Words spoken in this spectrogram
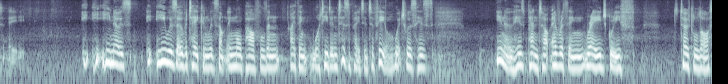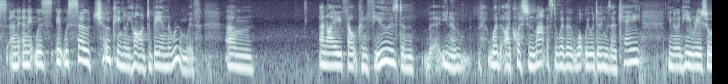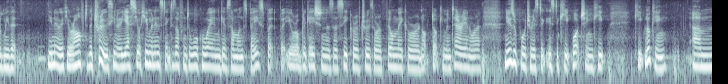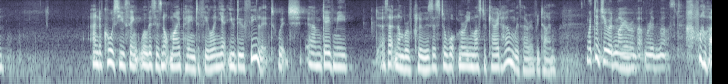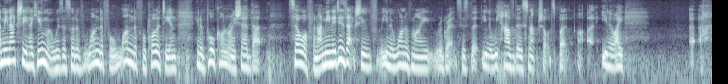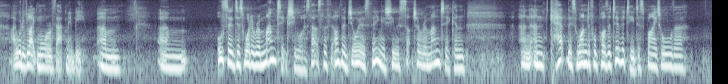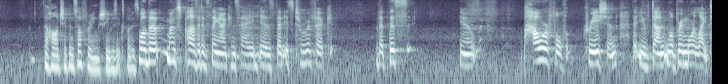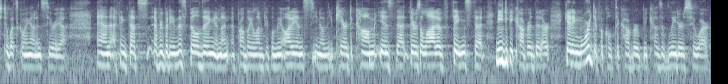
he, he knows he was overtaken with something more powerful than I think what he'd anticipated to feel, which was his, you know, his pent up everything, rage, grief, total loss, and and it was it was so chokingly hard to be in the room with. Um, and I felt confused, and you know, whether I questioned Matt as to whether what we were doing was okay, you know, and he reassured me that you know, if you're after the truth, you know, yes, your human instinct is often to walk away and give someone space, but, but your obligation as a seeker of truth or a filmmaker or a documentarian or a news reporter is to, is to keep watching, keep, keep looking. Um, and of course, you think, well, this is not my pain to feel, and yet you do feel it, which um, gave me a certain number of clues as to what Marie must have carried home with her every time. What did you admire mm. about Marie the most? Well, I mean, actually, her humor was a sort of wonderful, wonderful quality. And, you know, Paul Conroy shared that so often. I mean, it is actually, you know, one of my regrets is that, you know, we have those snapshots, but, uh, you know, I, uh, I would have liked more of that maybe. Um, um, also, just what a romantic she was. That's the other joyous thing is she was such a romantic and and, and kept this wonderful positivity despite all the, the hardship and suffering she was exposed to. Well, the most positive thing I can say is that it's terrific that this, you know, powerful creation that you've done will bring more light to what's going on in Syria. And I think that's everybody in this building and probably a lot of people in the audience, you know, that you cared to come, is that there's a lot of things that need to be covered that are getting more difficult to cover because of leaders who are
